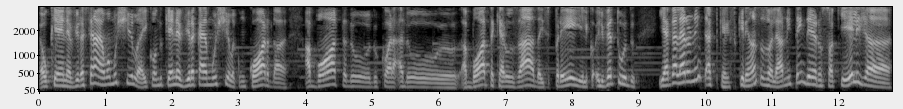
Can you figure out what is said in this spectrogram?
é o Kenya, vira assim, ah, é uma mochila. Aí quando o Kenya vira, cai a mochila, com corda, a bota do. do, do a bota que era usada, spray, ele, ele vê tudo. E a galera não entende, porque as crianças olharam não entenderam. Só que ele já,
